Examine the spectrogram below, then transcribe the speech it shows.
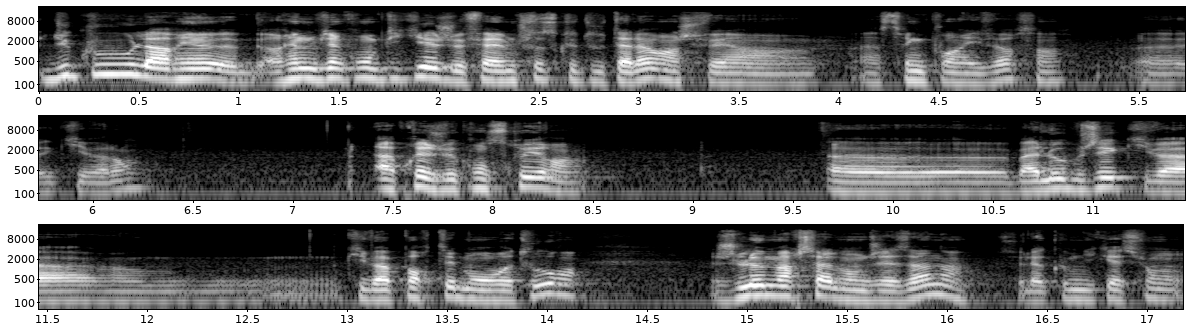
Du coup, là, rien, de bien compliqué, je fais la même chose que tout à l'heure, hein, je fais un, un string.reverse hein, euh, équivalent. Après, je vais construire euh, bah, l'objet qui va, qui va porter mon retour. Je le marshal en JSON, c'est la communication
